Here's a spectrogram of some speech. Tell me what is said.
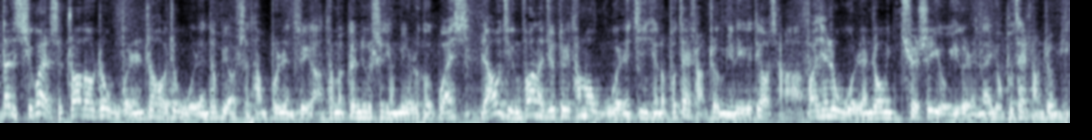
但是奇怪的是，抓到这五。五个人之后，这五个人都表示他们不认罪啊，他们跟这个事情没有任何关系。然后警方呢就对他们五个人进行了不在场证明的一个调查啊，发现这五个人中确实有一个人呢有不在场证明，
